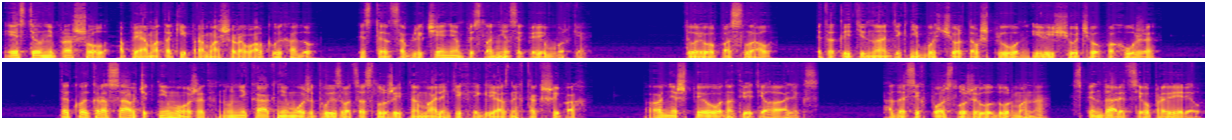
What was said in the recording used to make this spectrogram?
Эстил не прошел, а прямо-таки промаршировал к выходу. И Стэн с облегчением прислонился к переборке. Кто его послал? Этот лейтенантик, небось, чертов шпион или еще чего похуже. Такой красавчик не может, ну никак не может вызваться служить на маленьких и грязных такшипах. «Он не шпион», — ответил Алекс. «А до сих пор служил у Дурмана. Спиндарец его проверил».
